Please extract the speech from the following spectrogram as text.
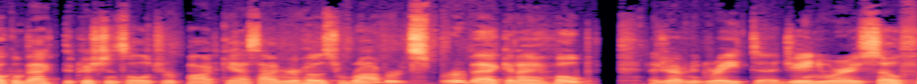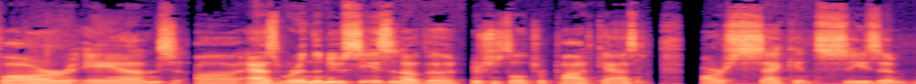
Welcome back to the Christian Soldier Podcast. I'm your host, Robert Spurbeck, and I hope that you're having a great uh, January so far. And uh, as we're in the new season of the Christian Soldier Podcast, our second season,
